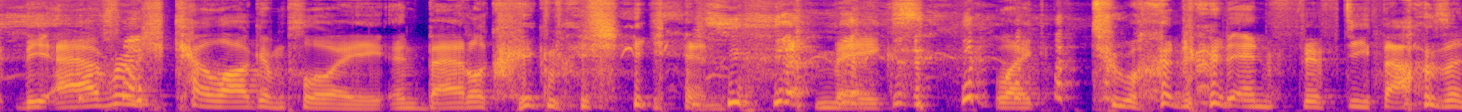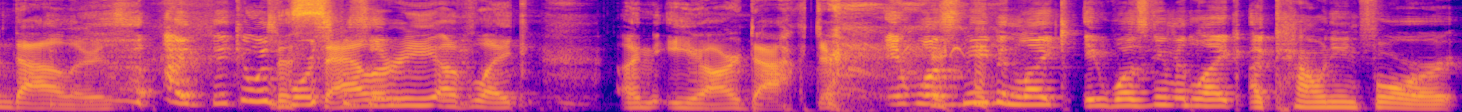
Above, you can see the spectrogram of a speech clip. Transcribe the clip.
the average Kellogg employee in Battle Creek, Michigan makes like two hundred and fifty thousand dollars. I think it was The more specific- salary of like an ER doctor. It wasn't even like it wasn't even like accounting for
